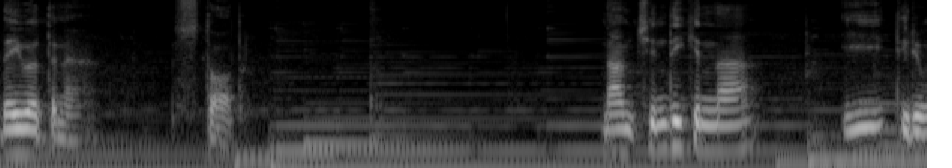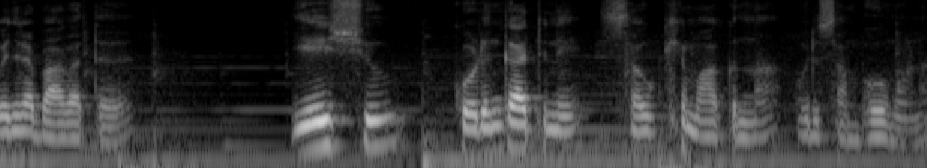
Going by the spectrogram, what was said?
ദൈവത്തിന് സ്തോത്രം. നാം ചിന്തിക്കുന്ന ഈ തിരുവചന ഭാഗത്ത് യേശു കൊടുങ്കാറ്റിനെ സൗഖ്യമാക്കുന്ന ഒരു സംഭവമാണ്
